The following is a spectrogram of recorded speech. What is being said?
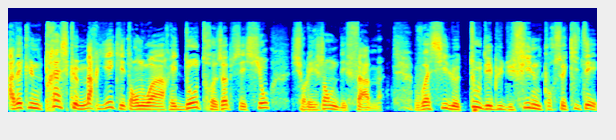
avec une presque mariée qui est en noir et d'autres obsessions sur les jambes des femmes. Voici le tout début du film pour se quitter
